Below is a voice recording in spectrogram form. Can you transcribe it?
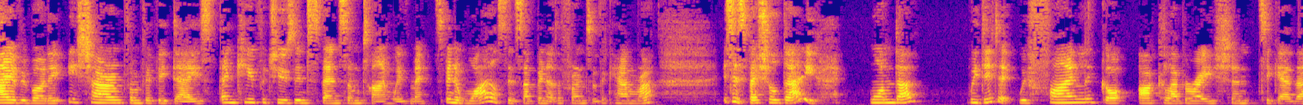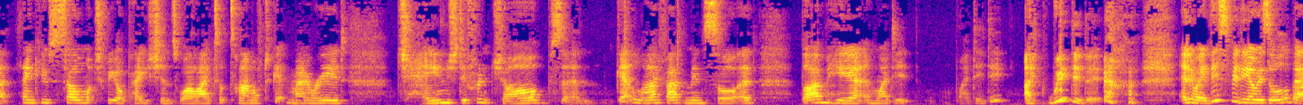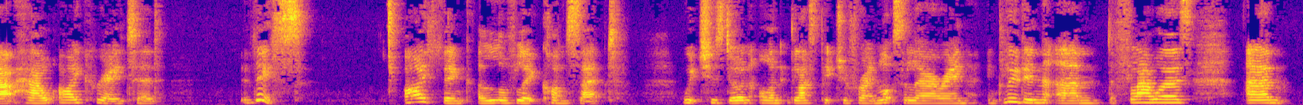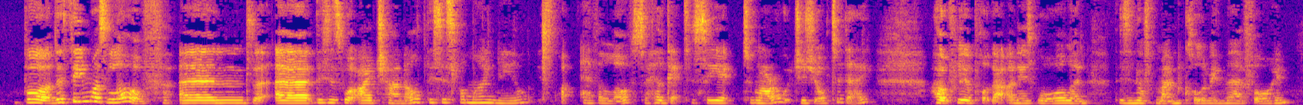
Hi everybody, it's Sharon from Vivid Days. Thank you for choosing to spend some time with me. It's been a while since I've been at the front of the camera. It's a special day. Wanda, we did it. We finally got our collaboration together. Thank you so much for your patience while I took time off to get married, change different jobs and get life admin sorted. But I'm here and why did did it? I we did it. anyway, this video is all about how I created this I think, a lovely concept which is done on glass picture frame, lots of layering, including um, the flowers. Um, but the theme was love, and uh, this is what I channeled. This is for my Neil, it's forever love, so he'll get to see it tomorrow, which is your today. Hopefully, he'll put that on his wall, and there's enough man colour in there for him.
